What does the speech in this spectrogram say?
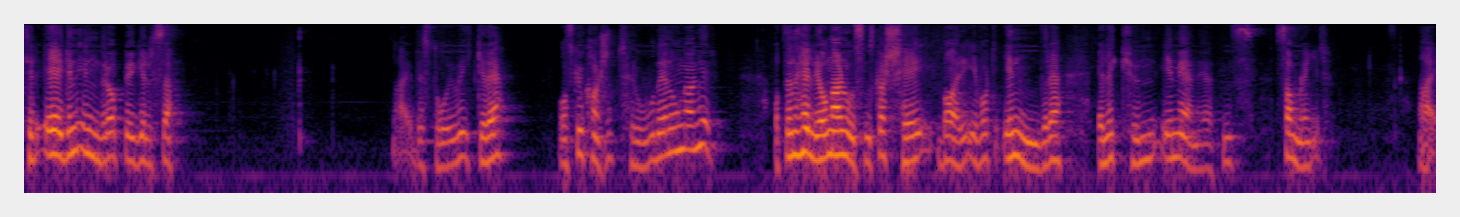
til egen indre oppbyggelse. Nei, det står jo ikke det. Man skulle kanskje tro det noen ganger. At Den hellige ånd er noe som skal skje bare i vårt indre, eller kun i menighetens samlinger. Nei.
